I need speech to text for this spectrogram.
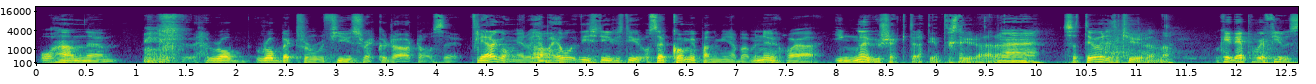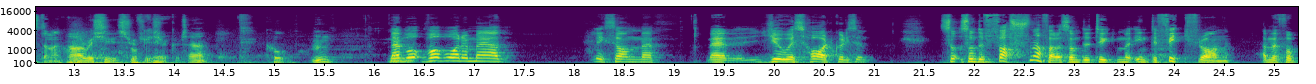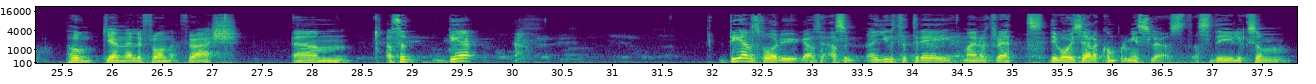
Och han... eh, Rob, Robert från Refuse Record har hört av sig flera gånger. Och jag bara, jo, vi styr, vi styr. Och sen kom ju pandemin och jag bara, men nu har jag inga ursäkter att inte styra det här. Nej. Så det var lite kul ändå. Okej, det är på Refused den här Ja, Refuse, Refuse Okej. Records. Ja. Cool. Men vad, vad var det med, liksom, med US Hardcore, liksom, som, som du fastnade för? Som du tyckte inte fick från, ja men från punken eller från thrash? Um, alltså det... Dels var det ju ganska, alltså Youth of Today, Minor Threat, det var ju så jävla kompromisslöst. Alltså det är ju liksom,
